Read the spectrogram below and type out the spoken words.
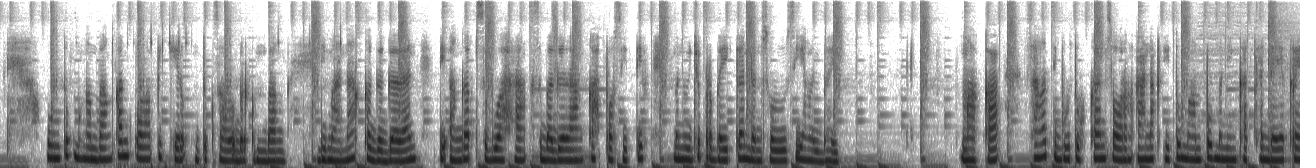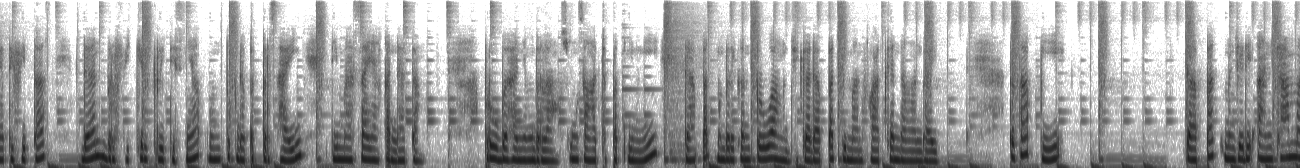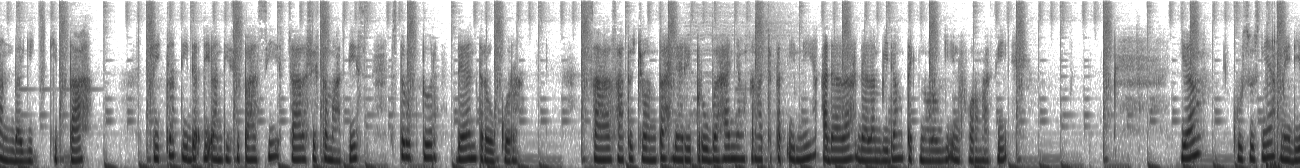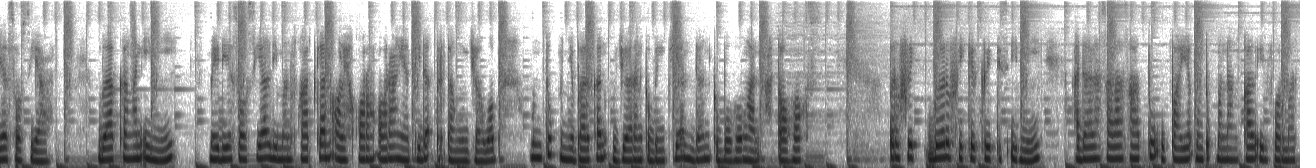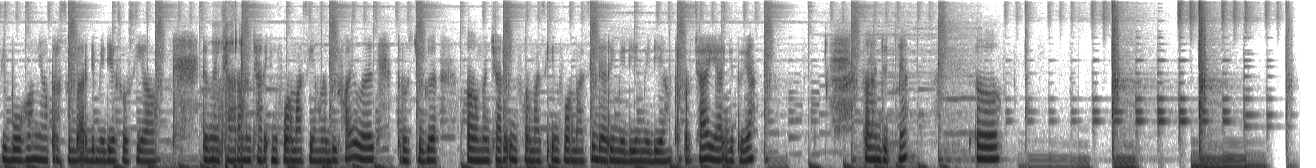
untuk mengembangkan pola pikir untuk selalu berkembang, di mana kegagalan dianggap sebuah lang sebagai langkah positif menuju perbaikan dan solusi yang lebih baik. Maka, sangat dibutuhkan seorang anak itu mampu meningkatkan daya kreativitas dan berpikir kritisnya untuk dapat bersaing di masa yang akan datang. Perubahan yang berlangsung sangat cepat ini dapat memberikan peluang jika dapat dimanfaatkan dengan baik. Tetapi dapat menjadi ancaman bagi kita jika tidak diantisipasi secara sistematis, struktur, dan terukur. Salah satu contoh dari perubahan yang sangat cepat ini adalah dalam bidang teknologi informasi yang khususnya media sosial. Belakangan ini, media sosial dimanfaatkan oleh orang-orang yang tidak bertanggung jawab untuk menyebarkan ujaran kebencian dan kebohongan atau hoax. Berpikir kritis ini adalah salah satu upaya untuk menangkal informasi bohong yang tersebar di media sosial dengan cara mencari informasi yang lebih valid, terus juga uh, mencari informasi-informasi dari media-media yang terpercaya gitu ya. Selanjutnya, uh,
